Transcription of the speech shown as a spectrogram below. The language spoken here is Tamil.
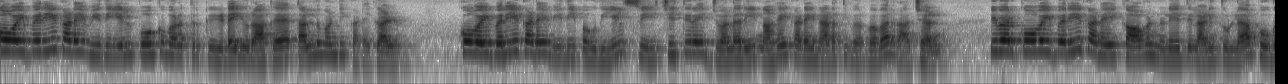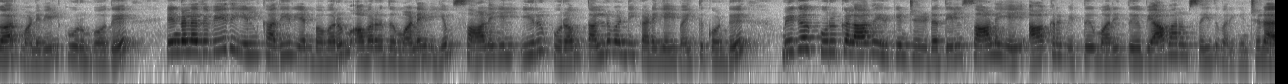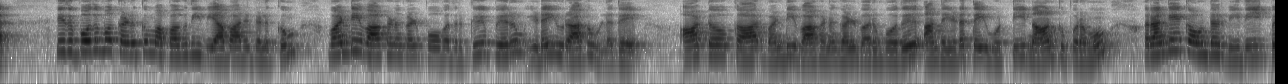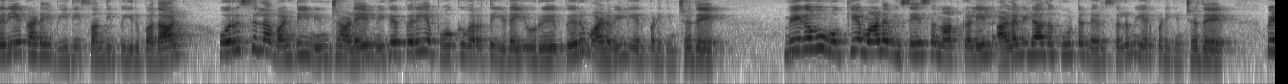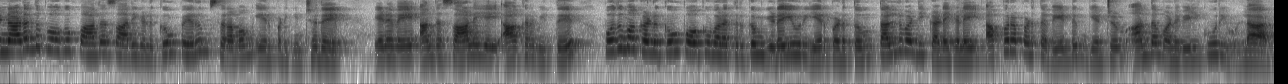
கோவை பெரிய கடை வீதியில் போக்குவரத்திற்கு இடையூறாக தள்ளுவண்டி கடைகள். கோவை பெரிய கடை வீதி பகுதியில் ஸ்ரீ சித்திரை ஜுவல்லரி நகைக்கடை நடத்தி வருபவர் ராஜன். இவர் கோவை பெரிய கடை காவல் நிலையத்தில் அளித்துள்ள புகார் மனுவில் கூறும்போது எங்களது வீதியில் கதிர் என்பவரும் அவரது மனைவியும் சாலையில் இருபுறம் தள்ளுவண்டி கடையை வைத்துக்கொண்டு மிக குறுக்கலாக இருக்கின்ற இடத்தில் சாலையை ஆக்கிரமித்து மறித்து வியாபாரம் செய்து வருகின்றனர். இது பொதுமக்களுக்கும் அப்பகுதி வியாபாரிகளுக்கும் வண்டி வாகனங்கள் போவதற்கு பெரும் இடையூறாக உள்ளது. ஆட்டோ கார் வண்டி வாகனங்கள் வரும்போது அந்த இடத்தை ஒட்டி நான்கு புறமும் ரங்கே கவுண்டர் வீதி பெரிய கடை வீதி சந்திப்பு இருப்பதால் ஒரு சில வண்டி நின்றாலே மிகப்பெரிய போக்குவரத்து இடையூறு பெரும் அளவில் ஏற்படுகின்றது. மிகவும் முக்கியமான விசேஷ நாட்களில் அளவில்லாத கூட்ட நெரிசலும் ஏற்படுகின்றது. பின் நடந்து போகும் பாதசாரிகளுக்கும் பெரும் சிரமம் ஏற்படுகின்றது. எனவே அந்த சாலையை ஆக்கிரமித்து பொதுமக்களுக்கும் போக்குவரத்திற்கும் இடையூறு ஏற்படுத்தும் தள்ளுவண்டி கடைகளை அப்புறப்படுத்த வேண்டும் என்றும் அந்த மனுவில் கூறியுள்ளார்.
